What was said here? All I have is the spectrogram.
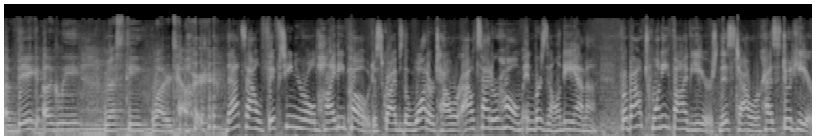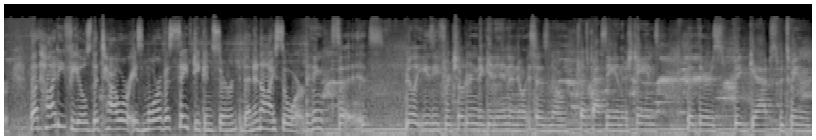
a big, ugly, rusty water tower. That's how 15-year-old Heidi Poe describes the water tower outside her home in Brazil, Indiana. For about 25 years, this tower has stood here, but Heidi feels the tower is more of a safety concern than an eyesore. I think it's, it's really easy for children to get in. and know it says no trespassing and there's chains, but there's big gaps between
